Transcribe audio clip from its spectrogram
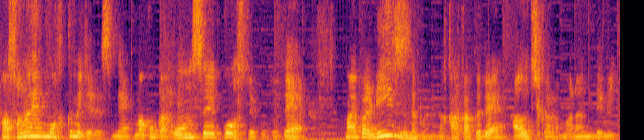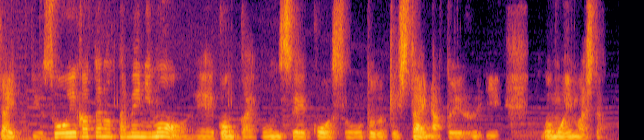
まあ、その辺も含めてですね、まあ、今回音声コースということで、まあ、やっぱりリーズナブルな価格で会う力を学んでみたいっていう、そういう方のためにも、えー、今回音声コースをお届けしたいなというふうに思いました。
